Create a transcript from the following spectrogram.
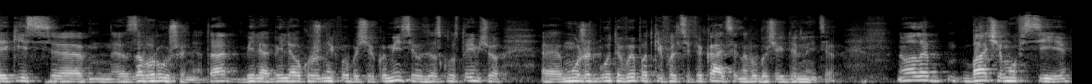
якісь заворушення та, біля, біля окружних виборчих комісій у зв'язку з тим, що можуть бути випадки фальсифікації на виборчих дільницях. Ну, але бачимо всі,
